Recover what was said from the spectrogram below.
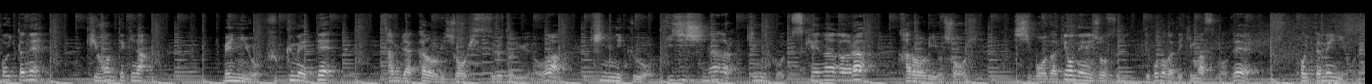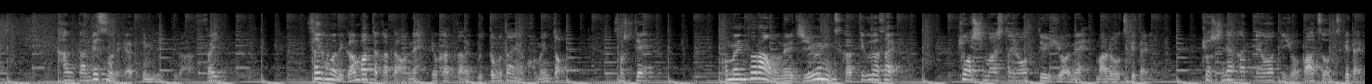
こういったね基本的なメニューを含めて300カロリー消費するというのは筋肉を維持しながら筋肉をつけながらカロリーを消費脂肪だけを燃焼するってことができますのでこういったメニューをね簡単ですのでやってみてください。最後まで頑張った方はねよかったらグッドボタンやコメントそしてコメント欄をね自由に使ってください。今日しましたよっていう日はね丸をつけたり今日しなかったよっていう日は×をつけたり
